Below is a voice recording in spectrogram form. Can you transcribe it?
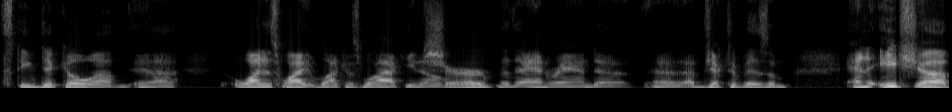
Steve Ditko, um, uh, white is white, black is black. You know, Sure. the Ayn Rand uh, uh, objectivism, and each uh,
